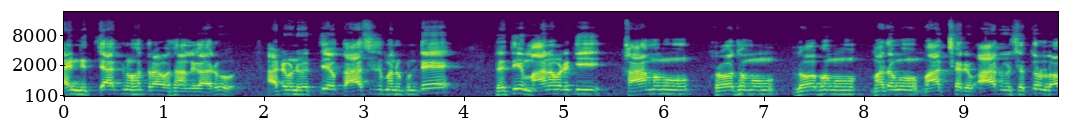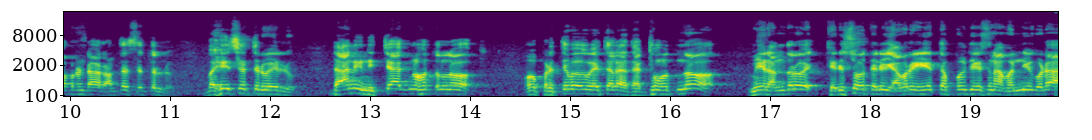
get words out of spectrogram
ఆయన నిత్యాగ్నిహోత్రావధానులు గారు. అటువంటి వ్యక్తి యొక్క ఆశీస్సు అనుకుంటే ప్రతి మానవుడికి కామము క్రోధము లోభము మదము మాత్సర్యం ఆరు శత్రువులు లోపల ఉంటారు అంతఃశత్రులు బహిశత్రులు వేరు దానికి నిత్యాగ్నిహోత్రంలో ఓ ప్రతిభవేత్తల దగ్ధమవుతుందో మీరందరూ తెలుసో తెలియ ఎవరు ఏ తప్పులు చేసినా అవన్నీ కూడా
